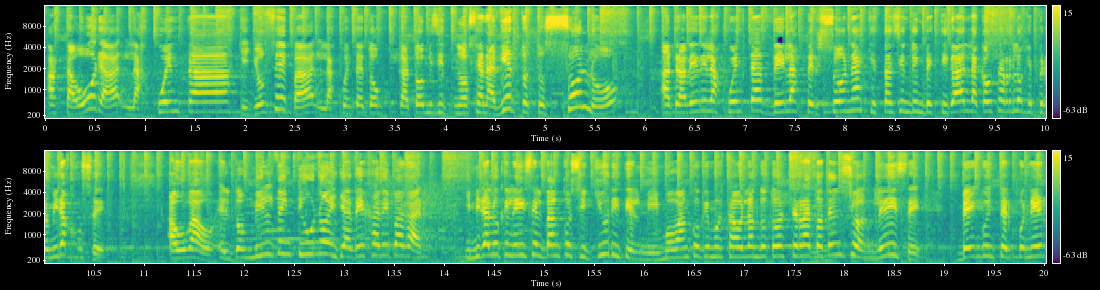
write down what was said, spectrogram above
Hasta ahora las cuentas, que yo sepa, las cuentas de Toncatomic no se han abierto. Esto solo a través de las cuentas de las personas que están siendo investigadas en la causa de relojes. Pero mira, José, abogado, el 2021 ella deja de pagar. Y mira lo que le dice el Banco Security, el mismo banco que hemos estado hablando todo este rato. Atención, le dice, vengo a interponer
